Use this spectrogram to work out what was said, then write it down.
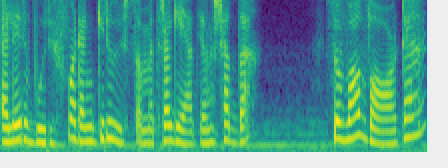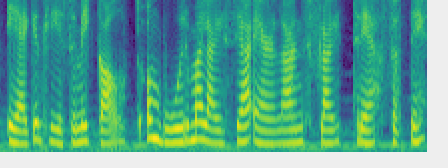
eller hvorfor den grusomme tragedien skjedde. Så hva var det egentlig som gikk galt om bord Malaysia Airlines Flight 370?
